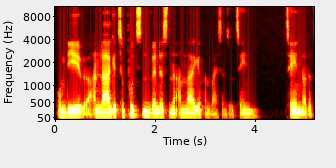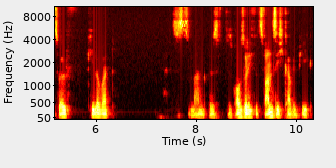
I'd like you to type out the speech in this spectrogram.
um die Anlage zu putzen, wenn das eine Anlage von, weiß nicht, so 10, 10 oder 12 Kilowatt das ist zu lang. Das, das brauchst du vielleicht für 20 kW Peak.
